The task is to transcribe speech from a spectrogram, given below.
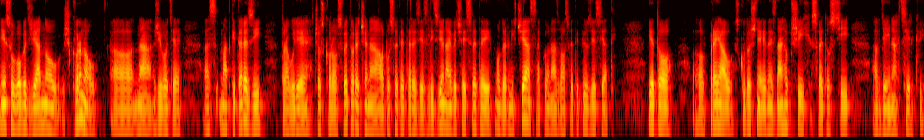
nie sú vôbec žiadnou škvrnou uh, na živote uh, Matky Terezy, ktorá bude čoskoro svetorečená, alebo svätej Terezie z Lizie, najväčšej svetej moderných čias, ako ju nazval svätý Pius X. Je to prejav skutočne jednej z najhlbších svetostí v dejinách církvy.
